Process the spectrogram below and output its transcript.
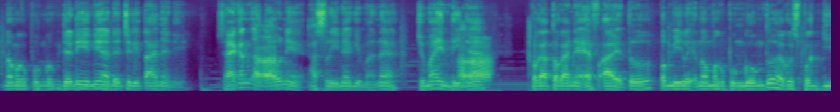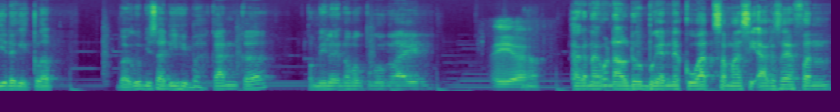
nomor punggung. Jadi ini ada ceritanya nih. Saya kan nggak Ah. tahu nih aslinya gimana. Cuma intinya Ah. peraturannya FA itu pemilik nomor punggung tuh harus pergi dari klub baru bisa dihibahkan ke pemilik nomor punggung lain. Iya. Karena Ronaldo brandnya kuat sama si R7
